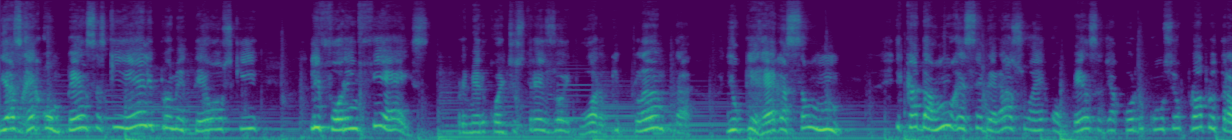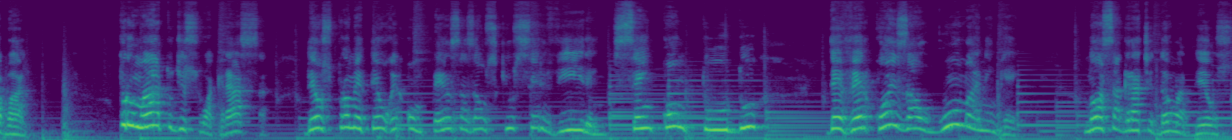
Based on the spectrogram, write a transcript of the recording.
e as recompensas que ele prometeu aos que lhe forem fiéis. 1 Coríntios 3,8. Ora, o que planta e o que rega são um, e cada um receberá a sua recompensa de acordo com o seu próprio trabalho. Por um ato de sua graça, Deus prometeu recompensas aos que o servirem, sem, contudo, dever coisa alguma a ninguém. Nossa gratidão a Deus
